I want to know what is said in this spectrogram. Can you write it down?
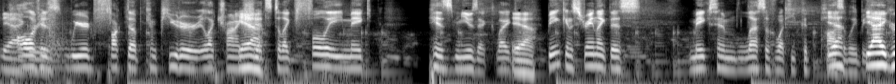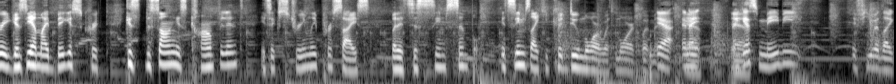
Yeah, I all of agree. his weird fucked up computer electronic Yeah. shits to like fully make his music. Like Yeah. being constrained like this makes him less of what he could possibly yeah. be. Yeah, I agree. Because yeah, my biggest crit, because the song is confident, it's extremely precise, but it just seems simple. It seems like he could do more with more equipment. Yeah, and Yeah. I I guess maybe if you had like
